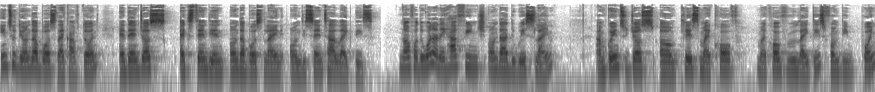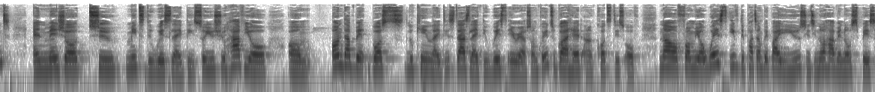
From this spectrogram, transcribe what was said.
into the under bust like I've done, and then just extend the under bust line on the center like this. Now for the one and a half inch under the waistline, I'm going to just um, place my curve my curve rule like this from the point and measure to meet the waist like this. So you should have your um under bust looking like this that's like the waist area so i'm going to go ahead and cut this off now from your waist if the pattern paper you use you do not have enough space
